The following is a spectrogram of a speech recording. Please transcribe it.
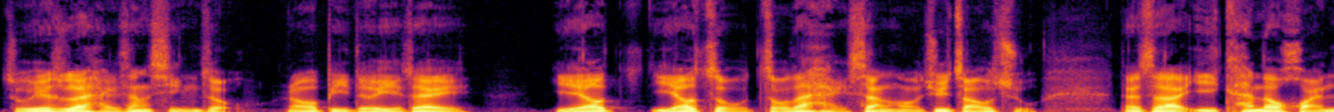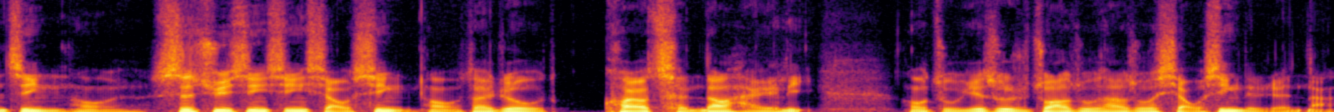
主耶稣在海上行走，然后彼得也在。也要也要走走在海上哈去找主，但是他一看到环境哈失去信心小信哦他就快要沉到海里。哦主耶稣就抓住他说小信的人呐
